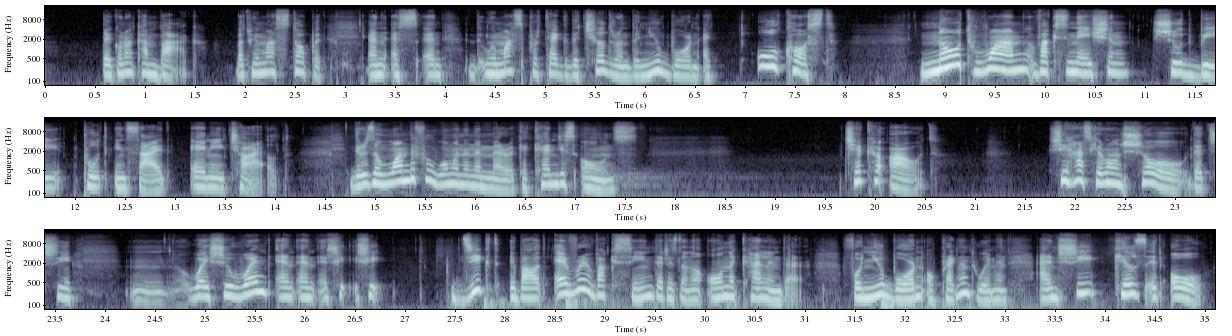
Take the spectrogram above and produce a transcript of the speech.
they're gonna come back but we must stop it. And as and we must protect the children the newborn at all cost. Not one vaccination should be put inside any child. There is a wonderful woman in america candace owens. Check her out. She has her own show that she mm, where she went and and she she digged about every vaccine that is on, on a calendar for newborn or pregnant women, and she kills it all.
